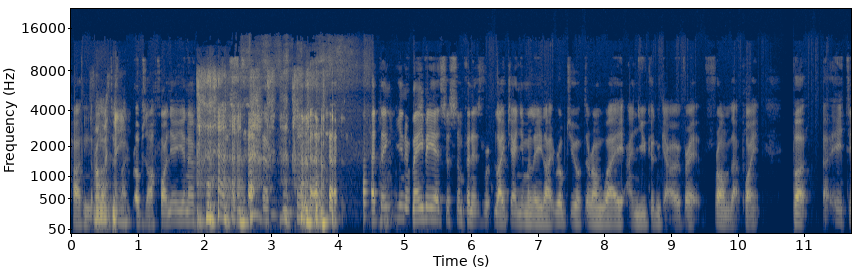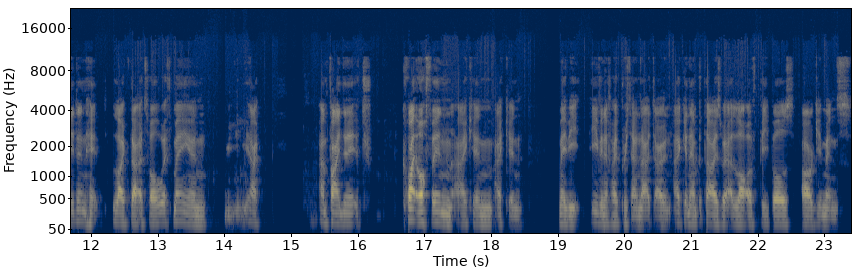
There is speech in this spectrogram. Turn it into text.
pardon the Wrong with me. like rubs off on you. You know. I think you know maybe it's just something that's like genuinely like rubbed you up the wrong way and you couldn't get over it from that point. But uh, it didn't hit like that at all with me, and yeah, I'm finding it tr- quite often. I can I can maybe even if I pretend that I don't, I can empathize with a lot of people's arguments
